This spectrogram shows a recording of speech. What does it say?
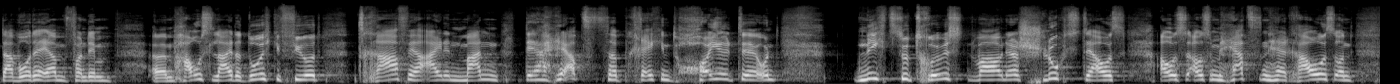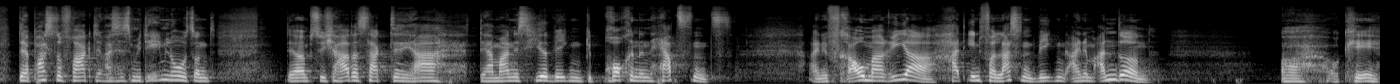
da wurde er von dem ähm, Hausleiter durchgeführt, traf er einen Mann, der herzzerbrechend heulte und nicht zu trösten war und er schluchzte aus, aus, aus dem Herzen heraus und der Pastor fragte, was ist mit dem los? Und der Psychiater sagte, ja, der Mann ist hier wegen gebrochenen Herzens. Eine Frau Maria hat ihn verlassen wegen einem anderen. Oh, okay,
